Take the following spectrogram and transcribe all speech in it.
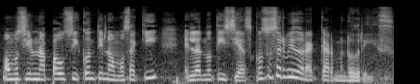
Vamos a ir a una pausa y continuamos aquí en las noticias con su servidora Carmen Rodríguez.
